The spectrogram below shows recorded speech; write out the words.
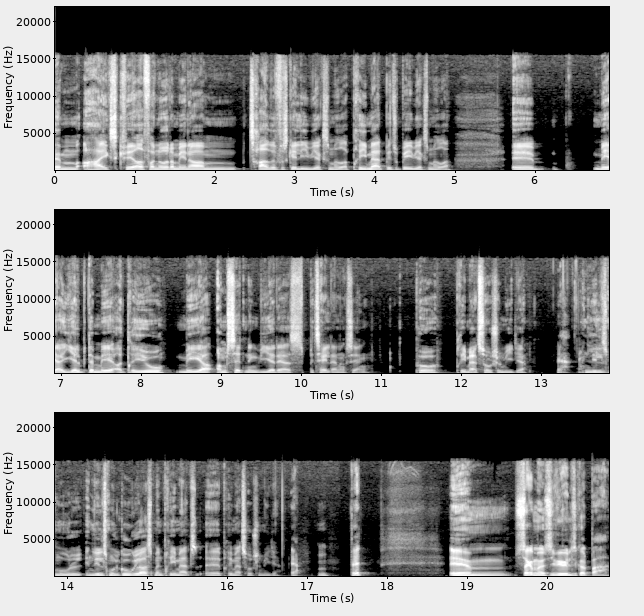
øhm, og har eksekveret for noget, der minder om 30 forskellige virksomheder, primært B2B-virksomheder, øh, med at hjælpe dem med at drive mere omsætning via deres betalt annoncering på primært social media. Ja. En lille smule, en lille smule Google også, men primært, øh, primært social media. Ja. Mm. Fedt. Øhm, så kan man jo sige, at vi vil så godt bare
